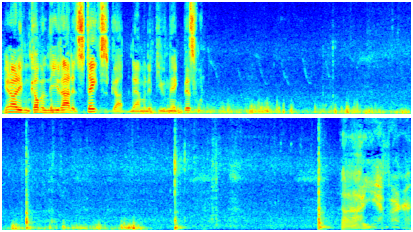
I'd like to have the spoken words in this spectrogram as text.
You're not even coming to the United States, God damn it, if you make this one. Ah, yeah, bugger.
